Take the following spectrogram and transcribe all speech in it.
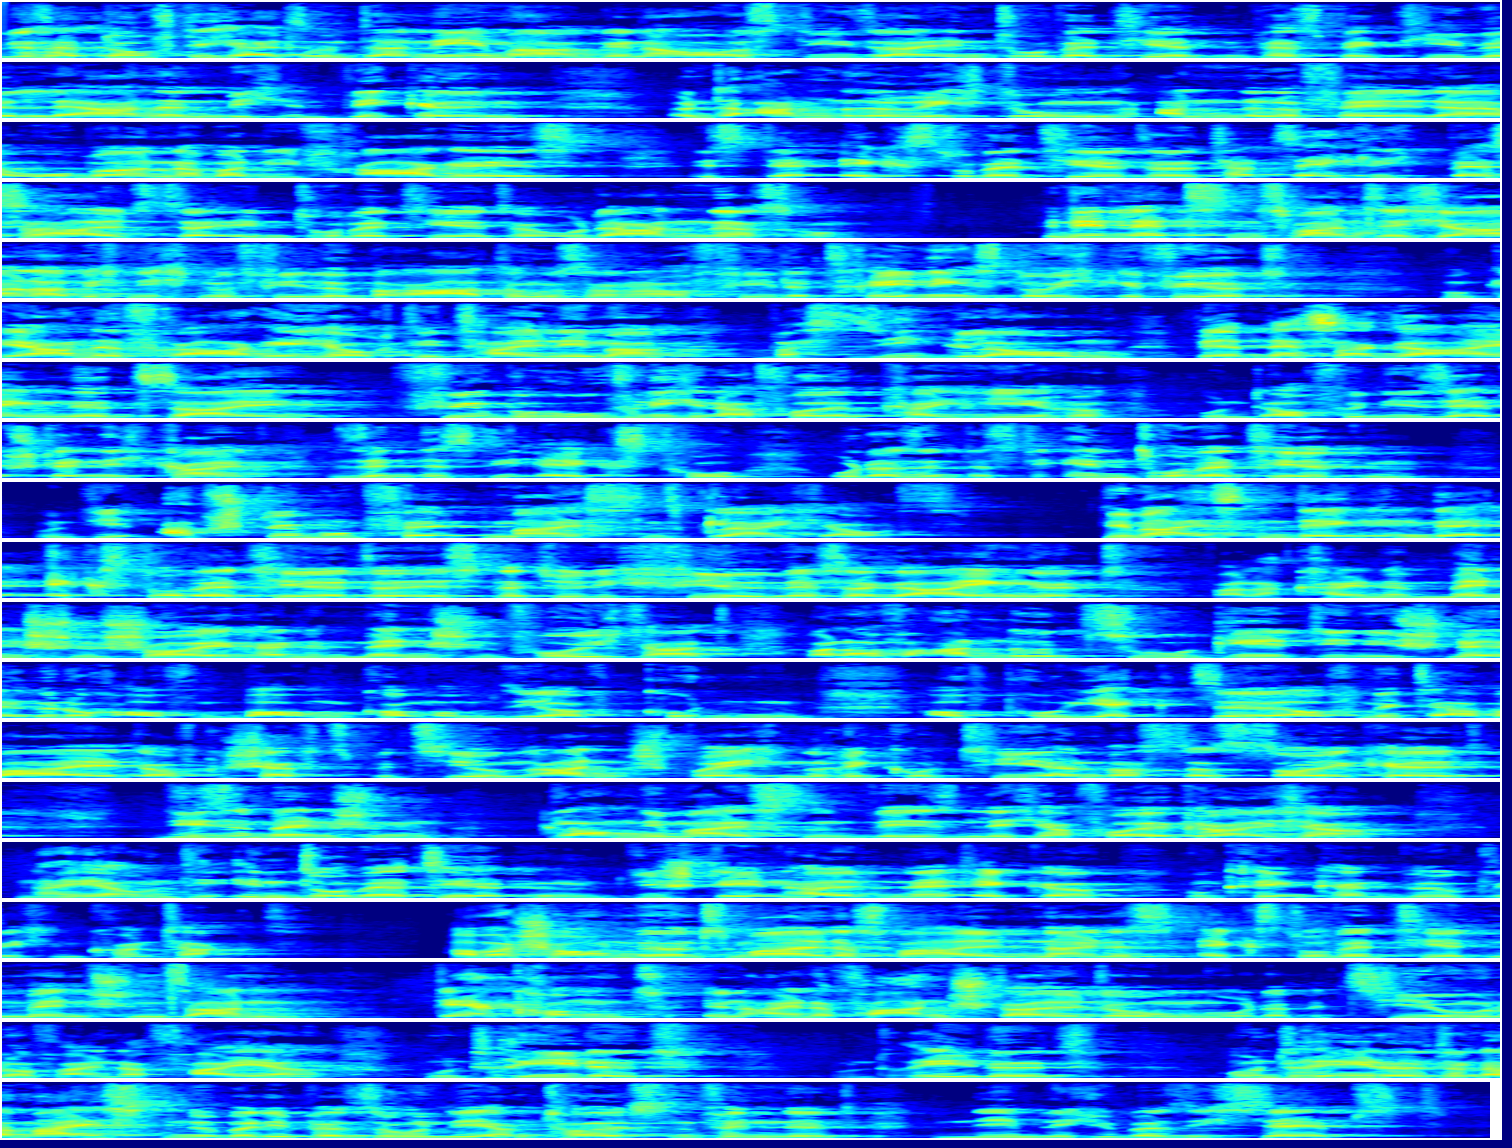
Und deshalb durfte ich als Unternehmer genau aus dieser introvertierten Perspektive lernen, mich entwickeln und andere Richtungen, andere Felder erobern. Aber die Frage ist, ist der Extrovertierte tatsächlich besser als der Introvertierte oder andersrum? In den letzten 20 Jahren habe ich nicht nur viele Beratungen, sondern auch viele Trainings durchgeführt. Und gerne frage ich auch die Teilnehmer, was sie glauben, wer besser geeignet sei für beruflichen Erfolg, Karriere und auch für die Selbstständigkeit. Sind es die Extro oder sind es die Introvertierten? Und die Abstimmung fällt meistens gleich aus. Die meisten denken, der Extrovertierte ist natürlich viel besser geeignet, weil er keine Menschenscheu, keine Menschenfurcht hat, weil er auf andere zugeht, die nicht schnell genug auf den Baum kommen, um sie auf Kunden, auf Projekte, auf Mitarbeit, auf Geschäftsbeziehungen ansprechen, rekrutieren, was das Zeug hält. Diese Menschen glauben die meisten wesentlich erfolgreicher. Naja, und die Introvertierten, die stehen halt in der Ecke und kriegen keinen wirklichen Kontakt. Aber schauen wir uns mal das Verhalten eines extrovertierten Menschen an der kommt in eine Veranstaltung oder Beziehung auf einer Feier und redet und redet und redet und am meisten über die Person, die er am tollsten findet, nämlich über sich selbst.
